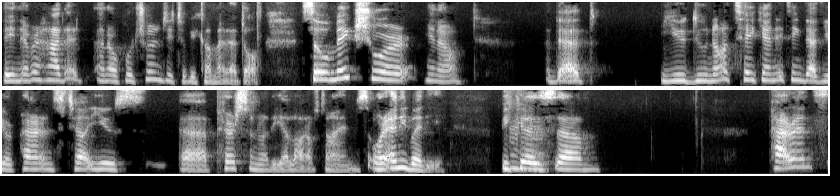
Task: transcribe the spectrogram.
They never had a, an opportunity to become an adult. So make sure, you know, that you do not take anything that your parents tell you uh, personally a lot of times or anybody because mm-hmm. um, parents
